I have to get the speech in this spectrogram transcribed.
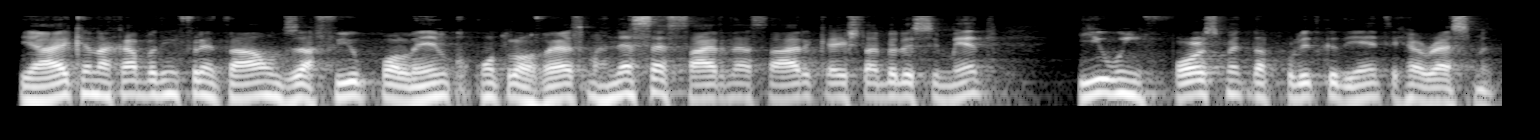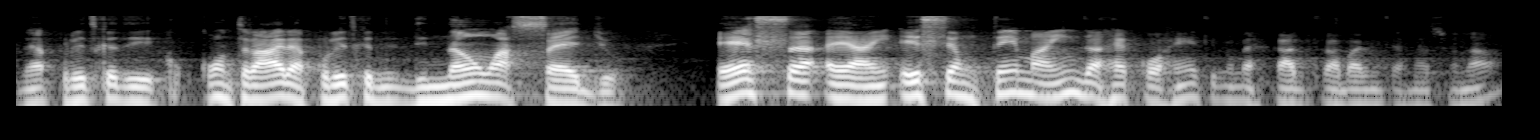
E a ICANN acaba de enfrentar um desafio polêmico, controverso, mas necessário nessa área, que é o estabelecimento e o enforcement da política de anti-harassment, né? a política de contrária à política de, de não assédio. Essa é a- esse é um tema ainda recorrente no mercado de trabalho internacional?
